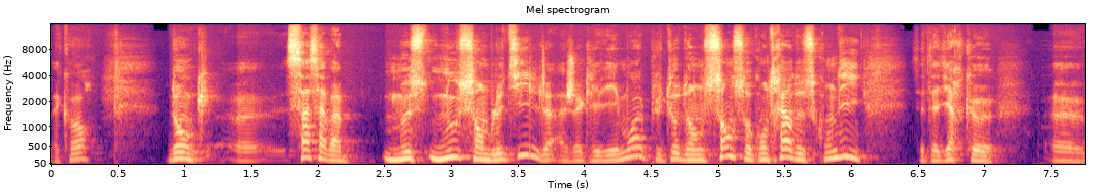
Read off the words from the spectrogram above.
D'accord? Donc euh, ça, ça va, nous semble-t-il, à Jacques Lévy et moi, plutôt dans le sens au contraire de ce qu'on dit. C'est-à-dire que euh,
